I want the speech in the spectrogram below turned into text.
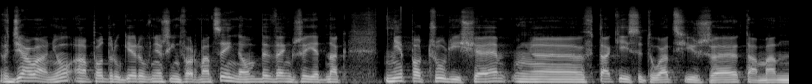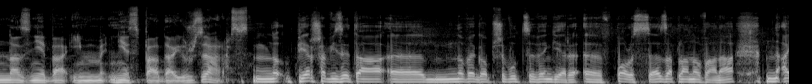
w działaniu, a po drugie również informacyjną, by Węgrzy jednak nie poczuli się e, w takiej sytuacji, że ta manna z nieba im nie spada już zaraz. No, pierwsza wizyta e, nowego przywódcy Węgier e, w Polsce zaplanowana, a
